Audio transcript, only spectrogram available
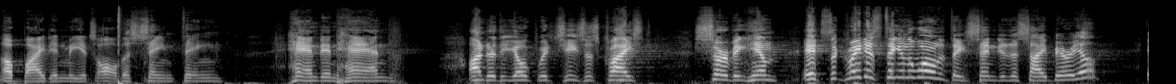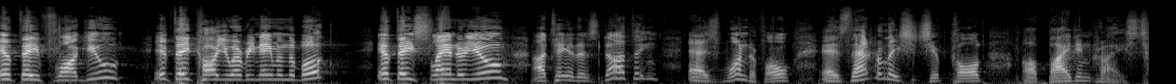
abide in me. It's all the same thing. Hand in hand, under the yoke with Jesus Christ, serving him. It's the greatest thing in the world if they send you to Siberia, if they flog you, if they call you every name in the book, if they slander you, I'll tell you there's nothing as wonderful as that relationship called abide in Christ.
